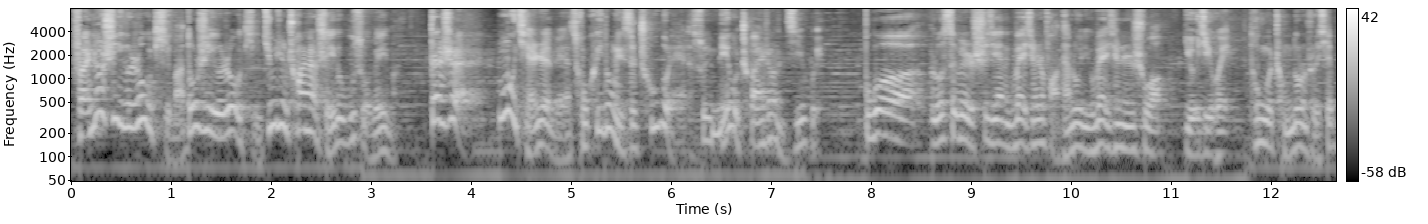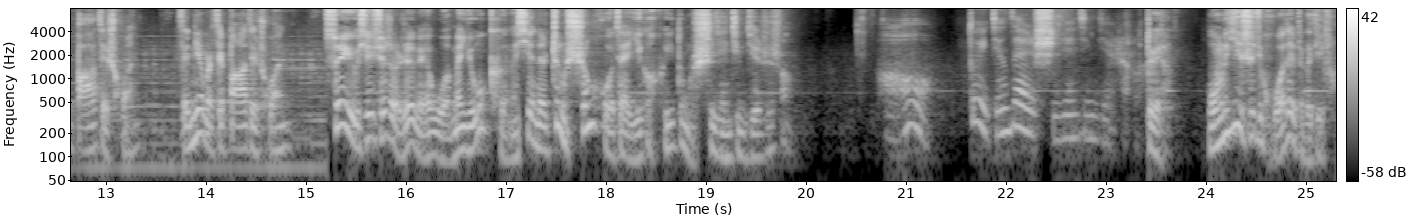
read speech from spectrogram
反正是一个肉体嘛，都是一个肉体，究竟穿上谁都无所谓嘛。但是目前认为从黑洞里是出不来的，所以没有穿上的机会。不过罗斯威尔事件那个外星人访谈录，那个外星人说有机会通过虫洞的时候先扒再穿，在那边再扒再穿。所以有些学者认为我们有可能现在正生活在一个黑洞事件境界之上。哦，都已经在时间境界上了。对呀，我们的意识就活在这个地方。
